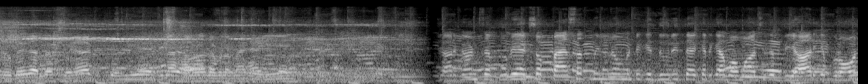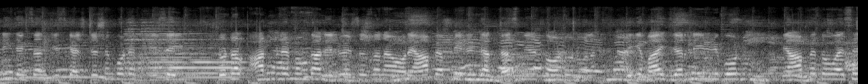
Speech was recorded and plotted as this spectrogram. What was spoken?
रुकेगा दस मिनट चलिए इतना हवा कपड़ा चाहिए झारखंड से पूरे एक सौ पैंसठ किलोमीटर की दूरी तय करके अब हम आ चुके बिहार के बरौनी जंक्शन जिसका स्टेशन कोड है विजय टोटल आठ प्लेटफॉर्म का रेलवे स्टेशन है और यहाँ पे अपनी ट्रेन का दस मिनट का ऑल्ट होने वाला। है लेकिन भाई जर्नी रिपोर्ट यहाँ पे तो वैसे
